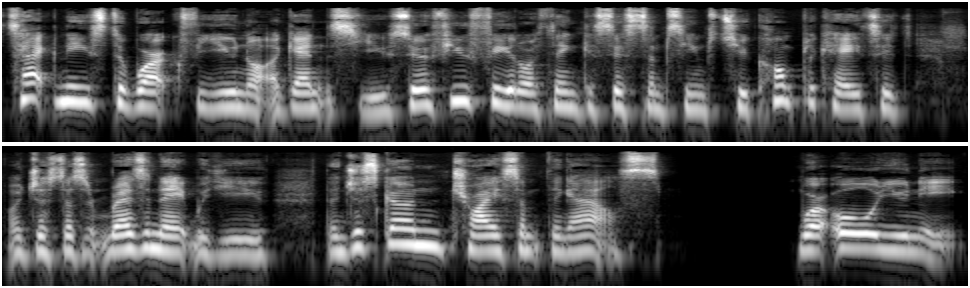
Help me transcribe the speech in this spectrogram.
Tech needs to work for you, not against you. So if you feel or think a system seems too complicated or just doesn't resonate with you, then just go and try something else. We're all unique.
